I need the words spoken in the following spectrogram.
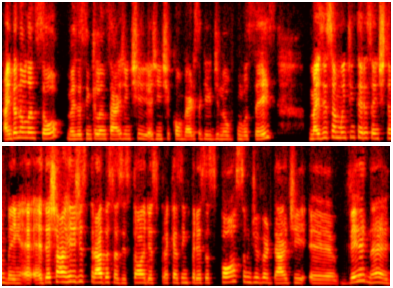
Ainda não lançou, mas assim que lançar a gente, a gente conversa aqui de novo com vocês. Mas isso é muito interessante também, é, é deixar registrado essas histórias para que as empresas possam de verdade é, ver, né?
